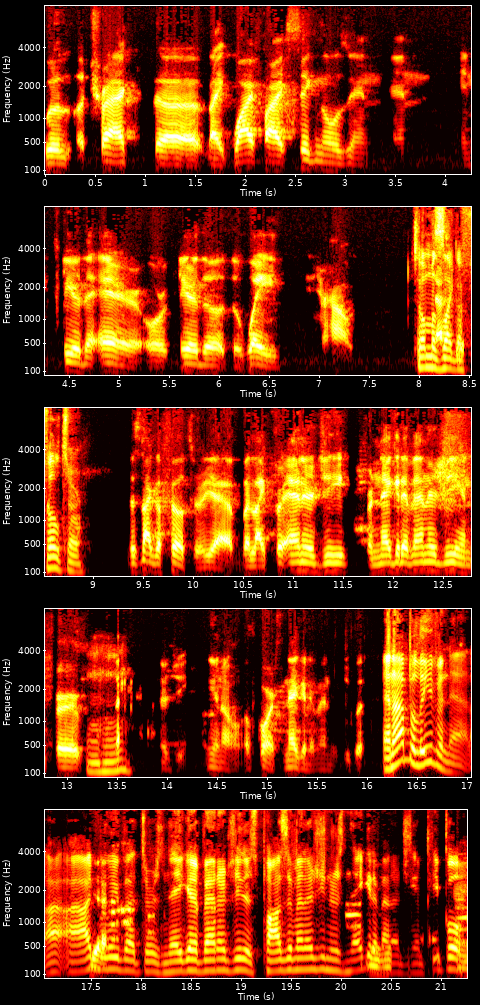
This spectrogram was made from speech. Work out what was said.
will attract uh, like Wi-Fi signals and and and clear the air or clear the the wave in your house. It's almost That's like a filter. It's like a filter, yeah, but like for energy, for negative energy, and for hmm energy, you know, of course, negative energy, but And I believe in that. I, I Yeah. believe that there's negative energy, there's positive energy, and there's negative Mhm. energy, and people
